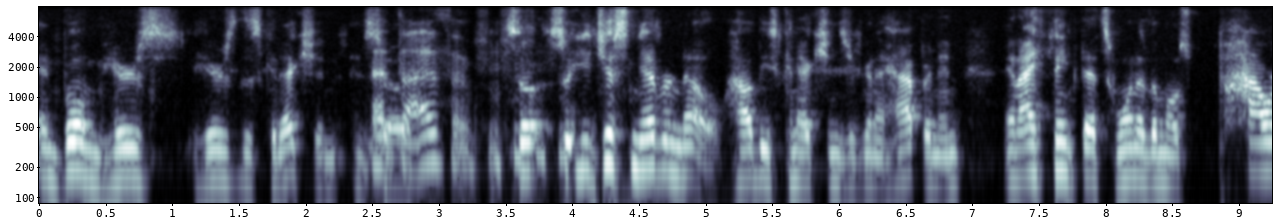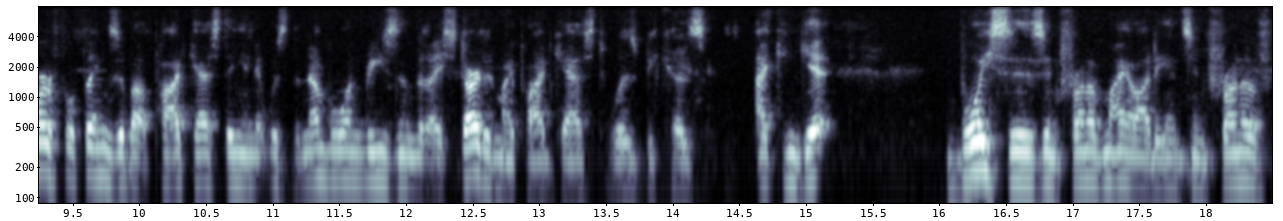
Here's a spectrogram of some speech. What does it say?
and boom here's here's this connection. And that's so, awesome. so so you just never know how these connections are going to happen. And and i think that's one of the most powerful things about podcasting and it was the number one reason that i started my podcast was because I can get voices in front of my audience, in front of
